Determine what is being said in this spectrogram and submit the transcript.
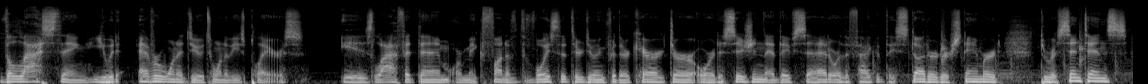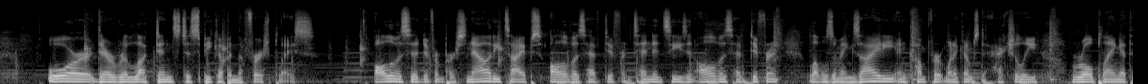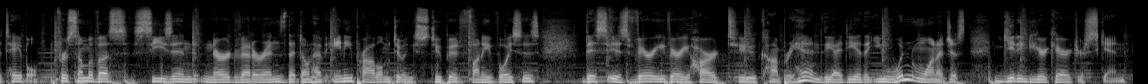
The last thing you would ever want to do to one of these players is laugh at them or make fun of the voice that they're doing for their character or a decision that they've said or the fact that they stuttered or stammered through a sentence or their reluctance to speak up in the first place. All of us have different personality types, all of us have different tendencies, and all of us have different levels of anxiety and comfort when it comes to actually role playing at the table. For some of us seasoned nerd veterans that don't have any problem doing stupid, funny voices, this is very, very hard to comprehend. The idea that you wouldn't want to just get into your character's skin.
